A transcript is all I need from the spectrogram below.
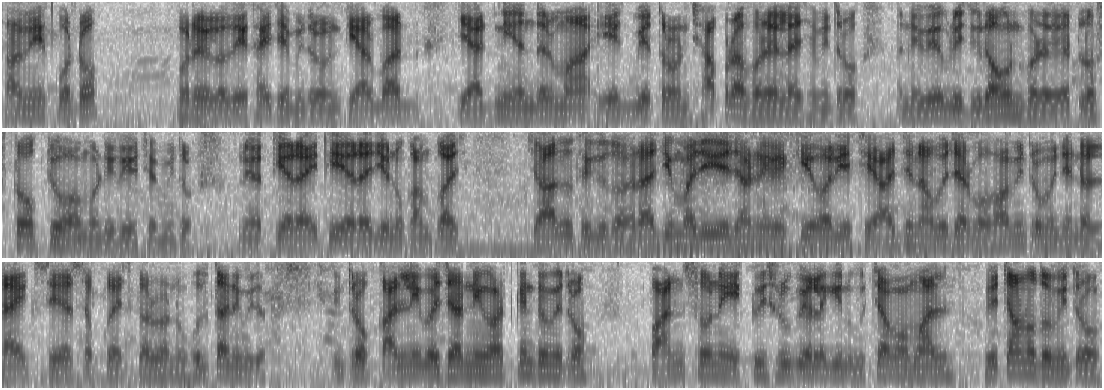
સામે એક પટ્ટો ભરેલો દેખાય છે મિત્રો. અને ત્યારબાદ યાર્ડની અંદરમાં એક, બે, ત્રણ છાપરા ભરેલા છે મિત્રો. અને વેબ્રિજ ગ્રાઉન્ડ ભરેલો એટલો સ્ટોક જોવા મળી રહ્યો છે મિત્રો. અને અત્યારે અહીંથી હરાજીનું કામકાજ ચાલુ થઈ ગયું. તો હરાજીમાં જઈએ, જાણી લઈએ કેવા રહીએ છીએ આજના બજાર ભાવ હા મિત્રો જેને લાઇક શેર સબસ્ક્રાઈબ કરવાનું ભૂલતા નહીં મિત્રો. મિત્રો, કાલની બજારની વાત કરીએ તો મિત્રો પાંચસો ને એકવીસ રૂપિયા લગીને ઊંચામાં માલ વેચાણો તો મિત્રો.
